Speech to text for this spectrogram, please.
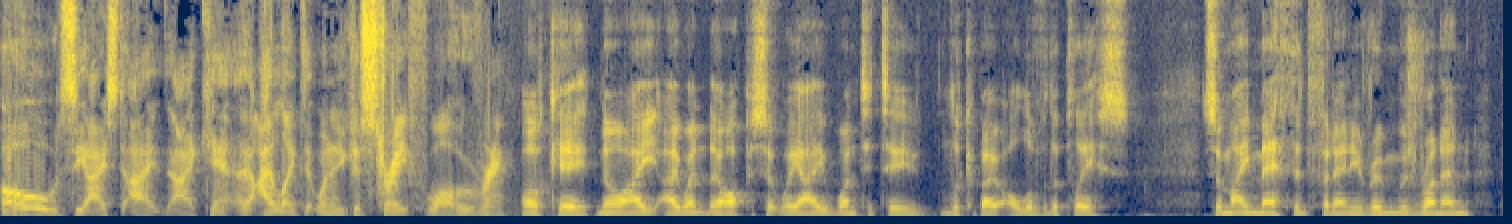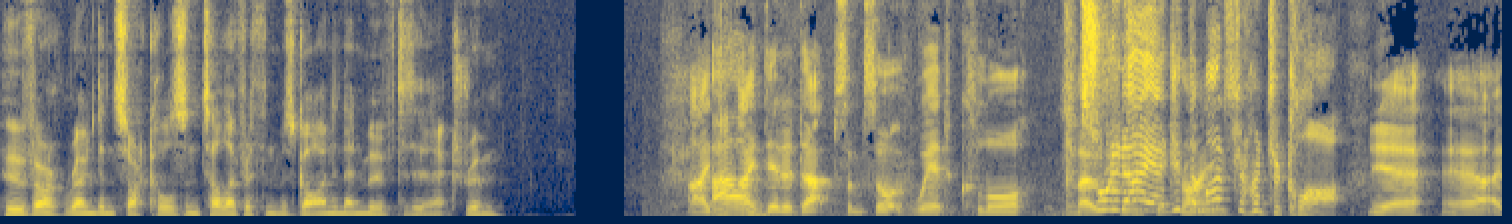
Oh, see, I, st- I, I can't. I liked it when you could strafe while hoovering. Okay, no, I, I went the opposite way. I wanted to look about all over the place. So my method for any room was run in, hoover round in circles until everything was gone, and then move to the next room. I I Um, did adapt some sort of weird claw motion. So did I. I did the and- Monster Hunter claw. Yeah, yeah.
